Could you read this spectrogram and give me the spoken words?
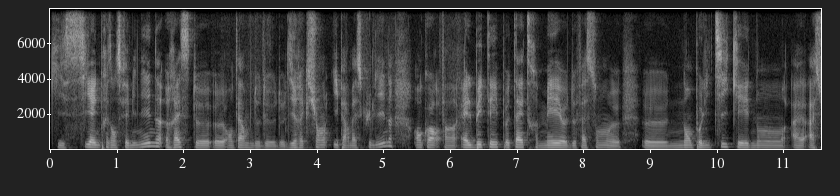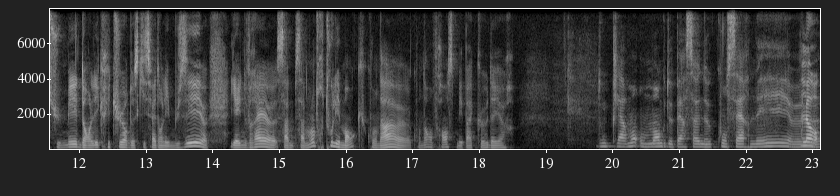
qui s'il y a une présence féminine, reste euh, en termes de, de, direction hyper masculine. Encore, enfin, LBT peut-être, mais euh, de façon euh, non politique et non assumée dans l'écriture de ce qui se fait dans les musées. Il y a une vraie. Ça, ça montre tous les manques qu'on a, qu'on a en France, mais pas que d'ailleurs. Donc clairement, on manque de personnes concernées. Euh. Alors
